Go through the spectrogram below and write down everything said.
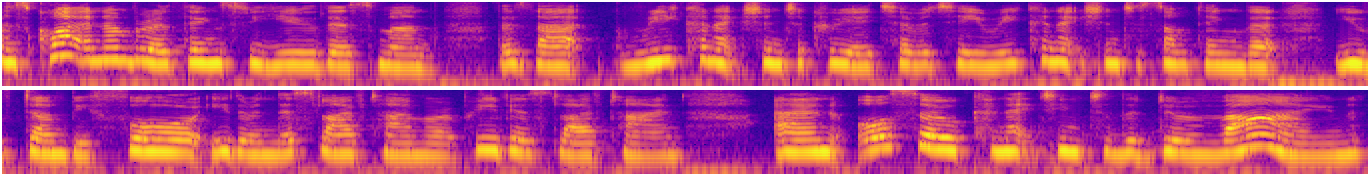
there's quite a number of things for you this month. There's that reconnection to creativity, reconnection to something that you've done before, either in this lifetime or a previous lifetime, and also connecting to the divine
